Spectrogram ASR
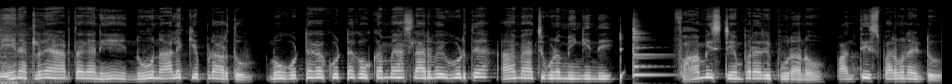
నేను అట్లనే ఆడతా కానీ నువ్వు నాలెక్కి ఎప్పుడు ఆడుతావు? నువ్వు కొట్టక కొట్టక ఒక మ్యాచ్లో అరవై కొడితే ఆ మ్యాచ్ కూడా మింగింది. ఫామ్ ఈస్ టెంపరీ పూరాను పంత్ ఈస్ పర్మనెంట్.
